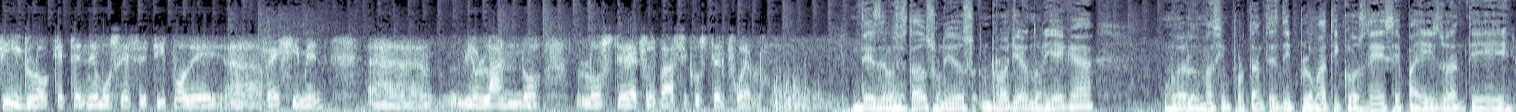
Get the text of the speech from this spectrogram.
siglo que tenemos ese tipo de régimen violando los derechos básicos del pueblo. Desde los Estados Unidos, Roger Noriega, uno de los más importantes diplomáticos de ese país durante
